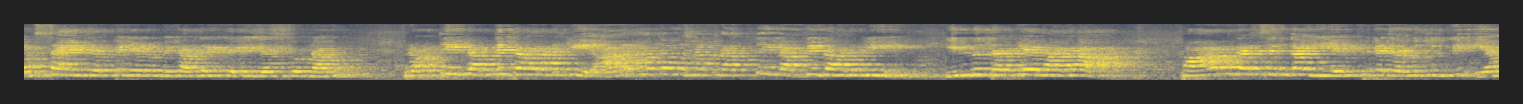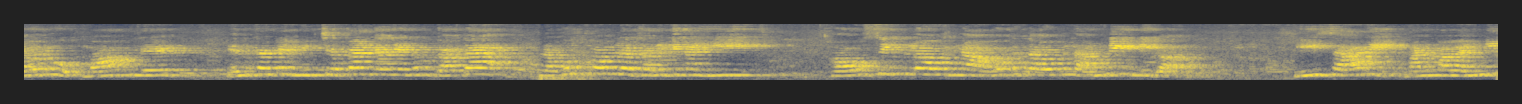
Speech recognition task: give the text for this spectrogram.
వస్తాయని చెప్పి నేను మీకు అందరికీ తెలియజేసుకున్నాను ప్రతి లబ్ధిదారుడికి అర్హత ఉన్న ప్రతి లబ్ధిదారుని ఇల్లు దక్కేలాగా పారదర్శకంగా ఈ ఎంపిక జరుగుతుంది. ఎవరు మాకు లేదు. ఎందుకంటే మీకు చెప్పాను కదా నేను గత ప్రభుత్వంలో జరిగిన ఈ హౌసింగ్లో ఉన్న అవకతవకలు అన్నీ ఇన్ని కాదు. ఈసారి మనం అవన్నీ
